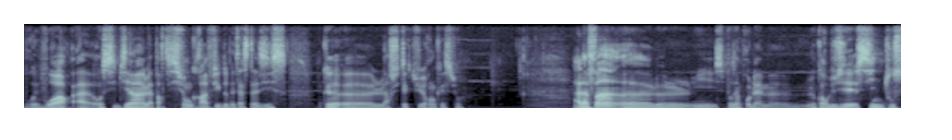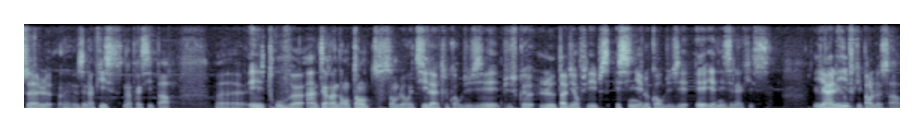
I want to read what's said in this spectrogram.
Vous pourrez voir euh, aussi bien la partition graphique de Métastasis que euh, l'architecture en question. À la fin, euh, il se pose un problème. Le Corbusier signe tout seul. Zenakis n'apprécie pas et trouve un terrain d'entente, semblerait-il, avec le Corbusier, puisque le pavillon Philips est signé Le Corbusier et Yannis Zenakis. Il y a un livre qui parle de ça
